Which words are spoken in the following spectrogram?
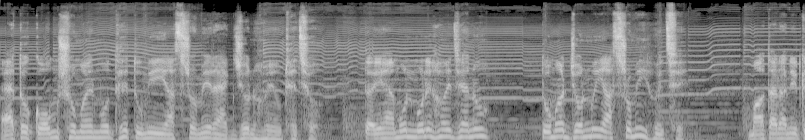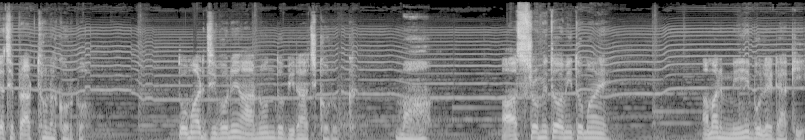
এত কম সময়ের মধ্যে তুমি এই আশ্রমের একজন হয়ে উঠেছ। তাই এমন মনে হয় যেন তোমার জন্মই আশ্রমেই হয়েছে। মাতা রানীর কাছে প্রার্থনা করব। তোমার জীবনে আনন্দ বিরাজ করুক। মা। আশ্রমে তো আমি তোমায়, আমার মেয়ে বলে ডাকি,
